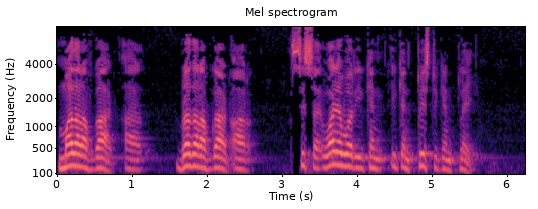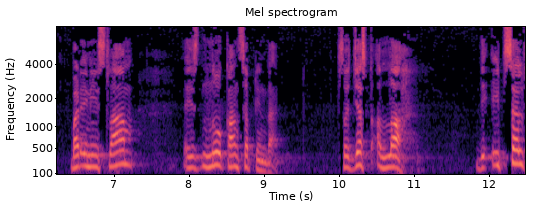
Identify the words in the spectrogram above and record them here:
Mother of God, or Brother of God, or sister, whatever you can, you can twist, you can play. But in Islam, there is no concept in that. So just Allah, the itself,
